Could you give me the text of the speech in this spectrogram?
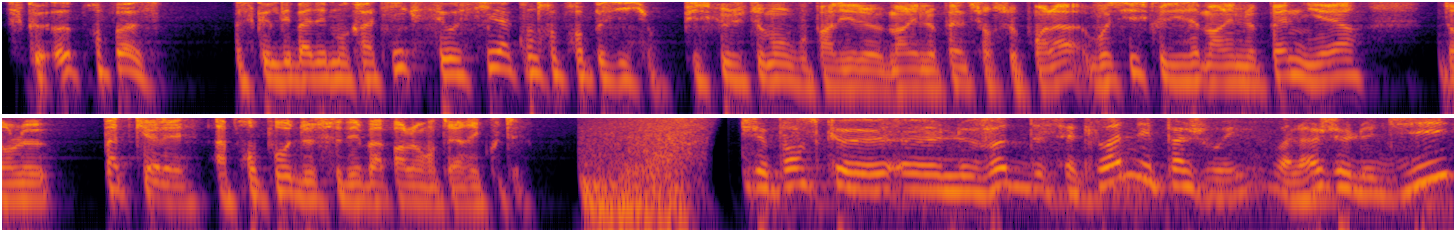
ce que eux proposent. Parce que le débat démocratique, c'est aussi la contre-proposition. Puisque justement vous parliez de Marine Le Pen sur ce point-là, voici ce que disait Marine Le Pen hier dans le Pas-de-Calais à propos de ce débat parlementaire. Écoutez. Je pense que euh, le vote de cette loi n'est pas joué. Voilà, je le dis.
